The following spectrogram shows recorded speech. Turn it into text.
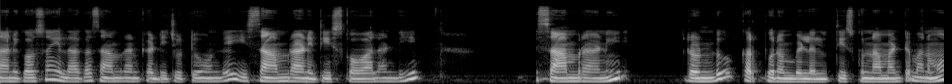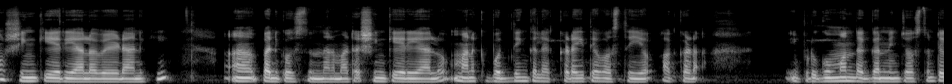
దానికోసం ఇలాగ సాంబ్రాణి కడ్డీ చుట్టూ ఉండే ఈ సాంబ్రాణి తీసుకోవాలండి. సాంబ్రాణి రెండు కర్పూరం బిళ్ళలు తీసుకున్నామంటే మనము షింక్ ఏరియాలో వేయడానికి పనికి వస్తుంది అనమాట షింక్ ఏరియాలో మనకు బొద్దింకలు ఎక్కడైతే వస్తాయో అక్కడ. ఇప్పుడు గుమ్మం దగ్గర నుంచి వస్తుంటే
